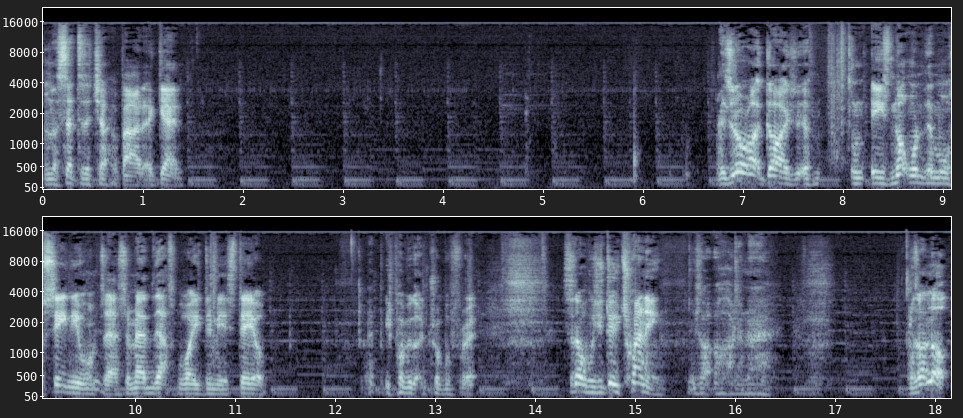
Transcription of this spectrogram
and I said to the chap about it again. He's an alright guy. He's not one of the more senior ones there, so maybe that's why he did me a steal. He's probably got in trouble for it. So, oh, would you do 20? He's like, oh, I don't know. I was like, look,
